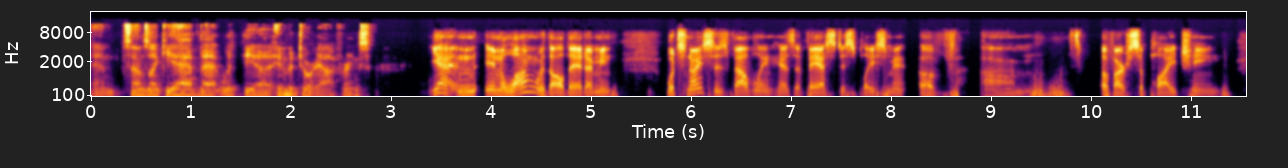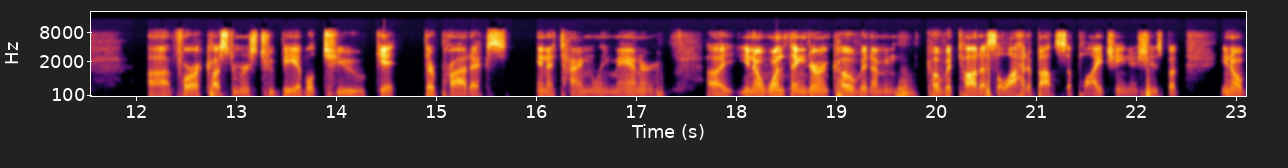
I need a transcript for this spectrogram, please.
and sounds like you have that with the uh, inventory offerings. Yeah, and and along with all that, I mean, what's nice is Valvoline has a vast displacement of um, of our supply chain uh, for our customers to be able to get their products in a timely manner. Uh, you know, one thing during COVID, I mean, COVID taught us a lot about supply chain issues, but, you know,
